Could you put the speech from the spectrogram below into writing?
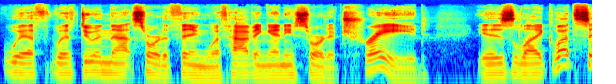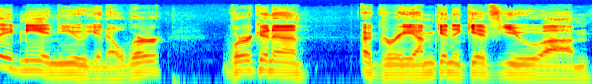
with with doing that sort of thing, with having any sort of trade, is like let's say me and you, you know, we're we're gonna agree. I'm gonna give you um,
